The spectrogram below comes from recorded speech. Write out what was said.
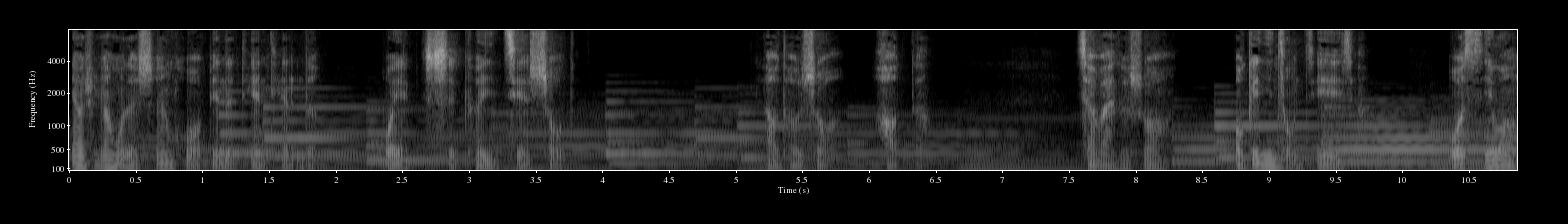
要是让我的生活变得甜甜的，我也是可以接受的。老头说：“好的。”小白兔说：“我给你总结一下，我希望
